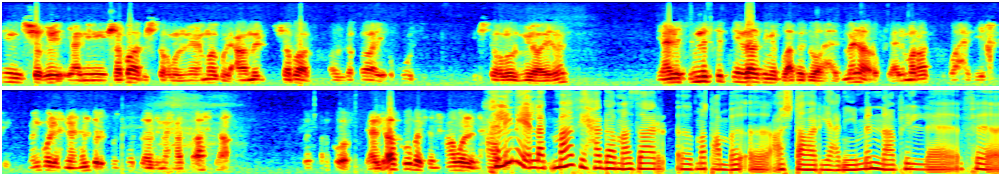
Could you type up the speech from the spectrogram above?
60 شغل يعني شباب يشتغلون يعني ما أقول عامل شباب اصدقائي اخوتي يشتغلون وياي يعني من ال 60 لازم يطلع فد واحد ما نعرف يعني مرات واحد يخفي ما نقول إحنا 100% لازم إحنا صح لا بس أكو. يعني أكو بس نحاول نحاول. خليني أقول لك ما في حدا ما زار آه، مطعم آه، عشتار. يعني منا في, في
